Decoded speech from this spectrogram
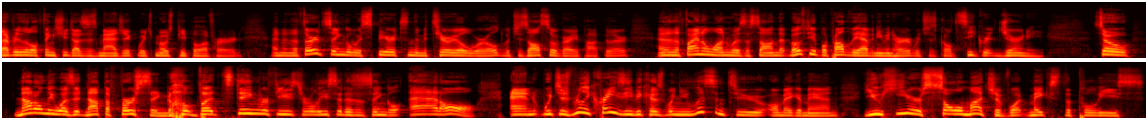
Every Little Thing She Does Is Magic, which most people have heard. And then the third single was Spirits in the Material World, which is also very popular. And then the final one was a song that most people probably haven't even heard, which is called Secret Journey. So not only was it not the first single, but Sting refused to release it as a single at all. And which is really crazy because when you listen to Omega Man, you hear so much of what makes the police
